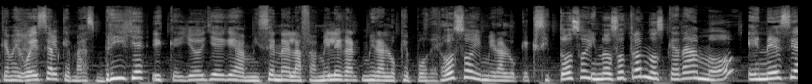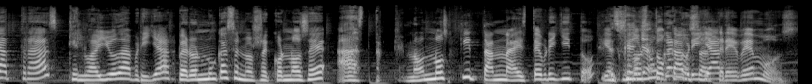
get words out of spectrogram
que mi güey sea el que más brille y que yo llegue a mi cena de la familia y digan, mira lo que poderoso y mira lo que exitoso y nosotras nos quedamos en ese atrás que lo ayuda a brillar, pero nunca se nos reconoce hasta que no nos quitan a este brillito y entonces nos toca nos brillar. atrevemos.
